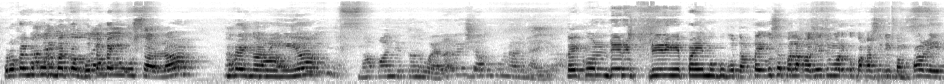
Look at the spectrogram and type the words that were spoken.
Pero kay makuri man kagbutang kayo usala. Muray nga niya. Makon dito wala. Ano siya ang kulang na yun? Kay kung diri diri pa yung magbubutang kay usa pala kasi tumor ko pa kasi di pampalit.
